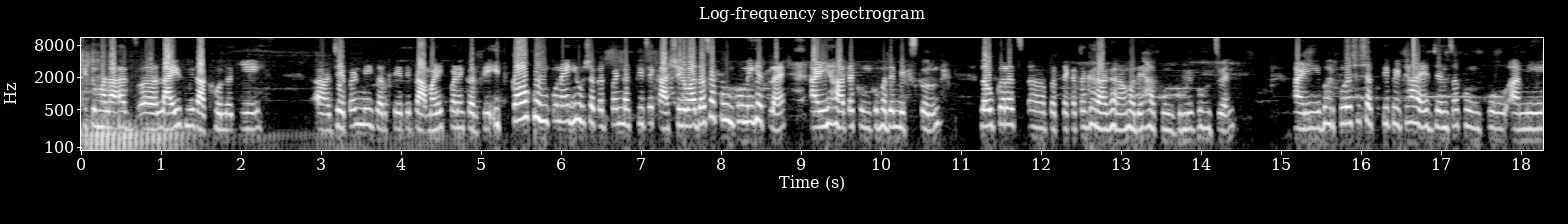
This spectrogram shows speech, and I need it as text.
की तुम्हाला आज लाईव्ह मी दाखवलं की जे पण मी करते ते प्रामाणिकपणे करते. इतका कुंकू नाही घेऊ शकत पण नक्कीच एक आशीर्वादाचा कुंकू मी घेतलाय. आणि हा त्या कुंकूमध्ये मिक्स करून लवकरच प्रत्येकाच्या घराघरामध्ये हा कुंकू मी पोहोचवेन. आणि भरपूर अशी शक्तिपीठं आहेत ज्यांचा कुंकू आम्ही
